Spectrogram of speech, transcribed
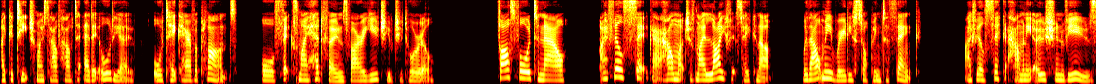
I could teach myself how to edit audio, or take care of a plant, or fix my headphones via a YouTube tutorial. Fast forward to now, I feel sick at how much of my life it's taken up without me really stopping to think. I feel sick at how many ocean views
